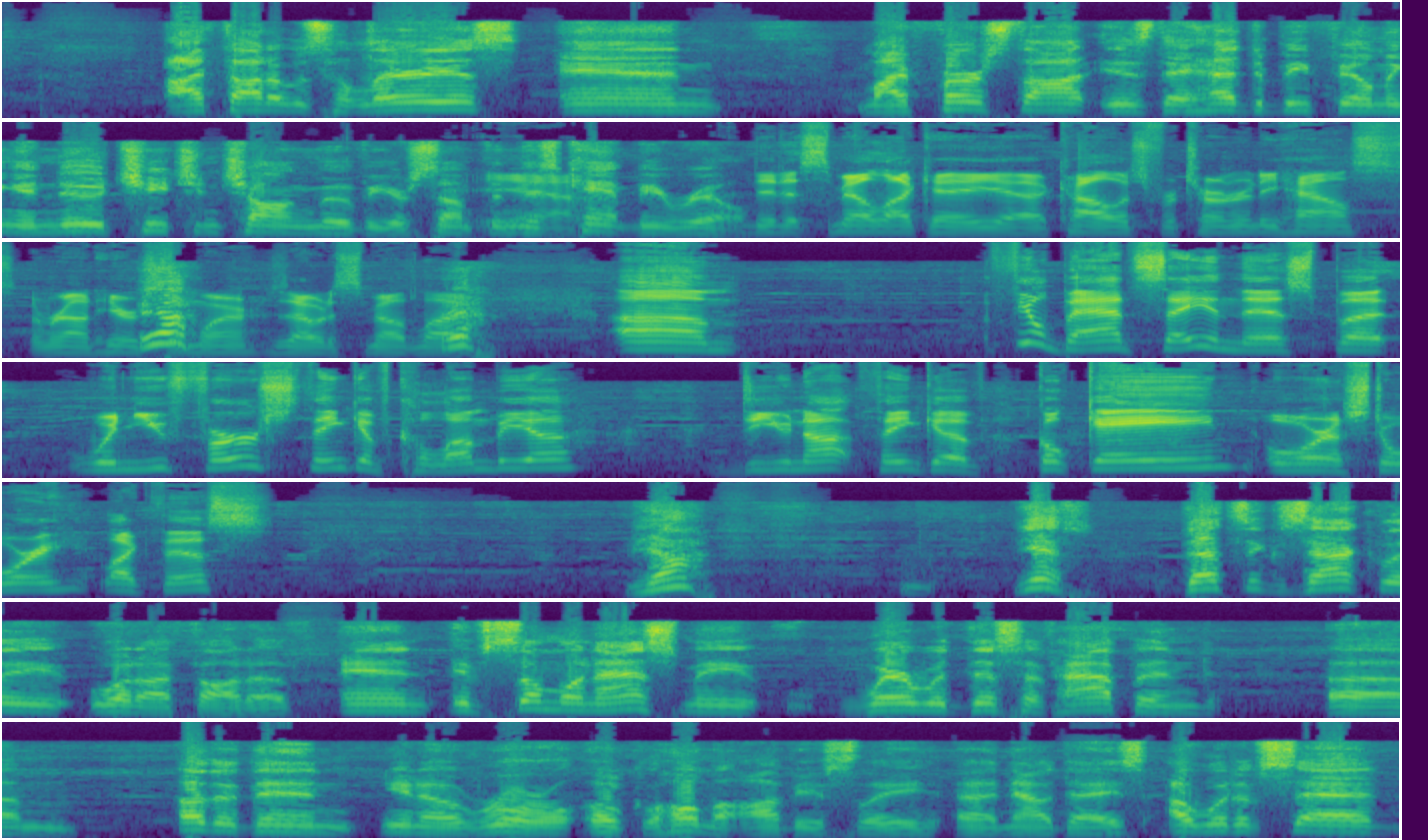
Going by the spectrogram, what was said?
I thought it was hilarious, and my first thought is they had to be filming a new Cheech and Chong movie or something. This can't be real. Did it smell like a uh, college fraternity house around here Yeah. somewhere? Is that what it smelled like? Um, I feel bad saying this, but when you first think of Colombia, do you not think of cocaine or a story like this? Yeah. Yes. That's exactly what I thought of. And if someone asked me where would this have happened, um, other than you know rural Oklahoma, obviously uh, nowadays, I would have said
